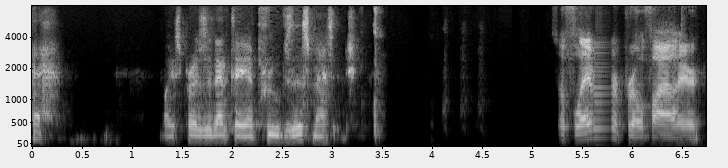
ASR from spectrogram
Vice Presidente approves this message. so flavor profile here.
